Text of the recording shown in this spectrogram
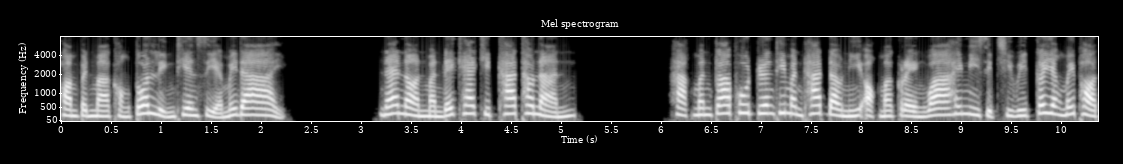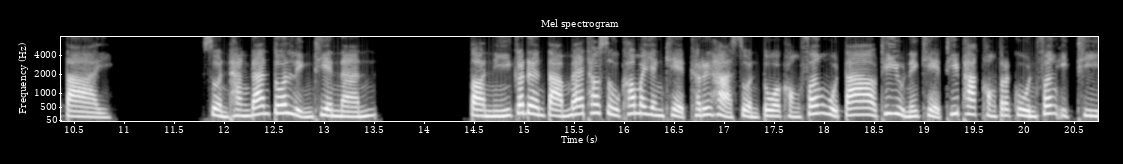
ความเป็นมาของต้วนหลิงเทียนเสียไม่ได้ แน่นอนมันได้แค่คิดคาดเท่านั้น หากมันกล้าพูดเรื่องที่มันคาดเดานี้ออกมาเกรงว่าให้มีสิบชีวิตก็ยังไม่พอตาย ส่วนทางด้านต้วนหลิงเทียนนั้น ตอนนี้ก็เดินตามแม่เท่าซูเข้ามายังเขตคฤหาสน์ส่วนตัวของเฟิงหูเต้าที่อยู่ในเขตที่พักของตระกูลเฟิงอีกที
